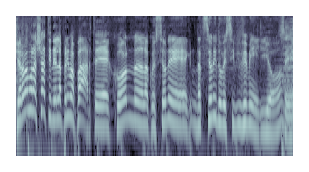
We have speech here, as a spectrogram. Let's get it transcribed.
Ci eravamo lasciati nella prima parte con la questione nazioni dove si vive meglio. Sì.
